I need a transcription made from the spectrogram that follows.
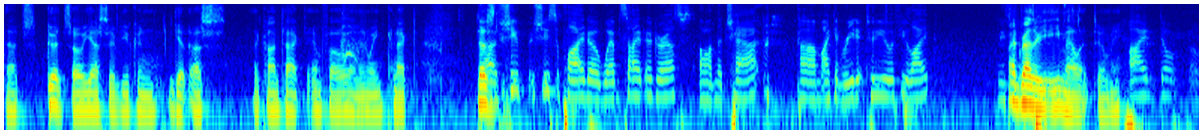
that's good. So yes, if you can get us the contact info and then we can connect. Does, Uh, She, she supplied a website address on the chat. Um, I can read it to you if you like. I'd rather you email it to me. I don't, know.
